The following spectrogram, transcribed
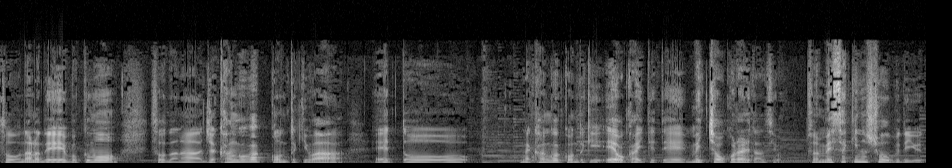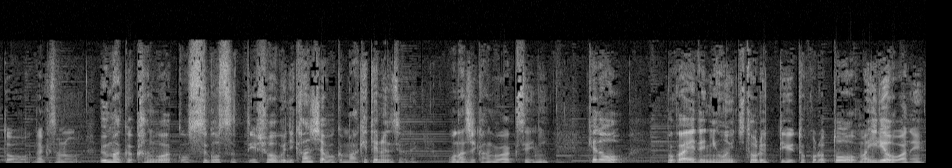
そうなので僕もそうだなじゃあ看護学校の時はえっとな看護学校の時絵を描いててめっちゃ怒られたんですよ。その目先の勝負で言うとなんかそのうまく看護学校を過ごすっていう勝負に関しては僕負けてるんですよね。同じ看護学生に。けど僕は絵で日本一取るっていうところと、まあ、医療はね、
